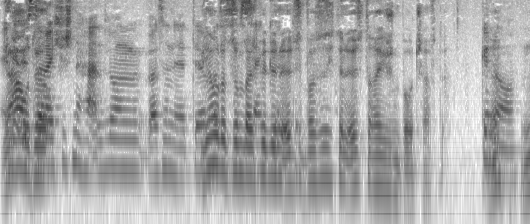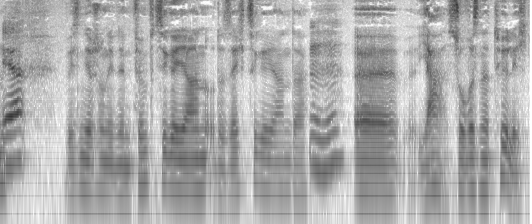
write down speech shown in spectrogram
eine Ja, oder- österreichische Handlung, weiß ich nicht. Ja, oder zum Beispiel den, was ich, den österreichischen Botschafter. Genau, hm? ja. Wir sind ja schon in den 50er Jahren oder 60er Jahren da. Mhm. Äh, ja, sowas natürlich.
